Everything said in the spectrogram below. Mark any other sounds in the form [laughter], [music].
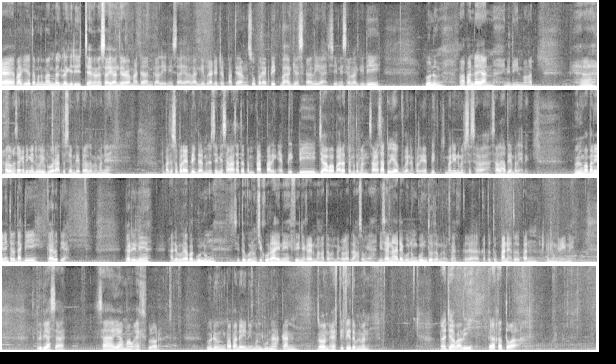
Oke, pagi teman-teman. Balik lagi di channel saya Andi Ramadan. Kali ini saya lagi berada di tempat yang super epic, bahagia sekali ya. Di sini saya lagi di Gunung Papandayan. Ini dingin banget. Uh, kalau salah ketinggian 2200 mdpl teman-teman ya. Tempatnya super epic dan menurut saya ini salah satu tempat paling epic di Jawa Barat teman-teman. Salah satu ya, bukan yang paling epic. Cuman ini menurut saya salah satu yang paling epic. Gunung Papandayan ini terletak di Garut ya. Garut ini ada beberapa gunung situ Gunung Cikura ini view-nya keren banget teman-teman kalau lihat langsung ya. Di sana ada Gunung Guntur teman-teman, cuma ketutupan ya, ketutupan gunungnya ini. Seperti biasa, saya mau explore Gunung Papandayan ini menggunakan drone FPV teman-teman. Raja Wali Krakatau.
